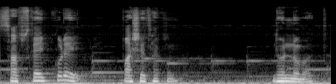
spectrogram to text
সাবস্ক্রাইব করে পাশে থাকুন। ধন্যবাদ।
